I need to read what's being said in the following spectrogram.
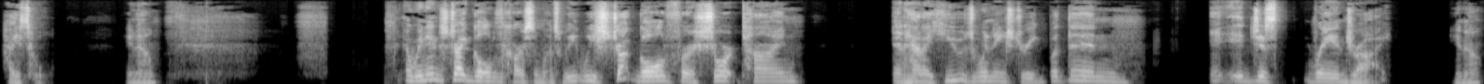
high school, you know. And we didn't strike gold with Carson Wentz. We we struck gold for a short time and had a huge winning streak, but then it, it just ran dry. You know,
